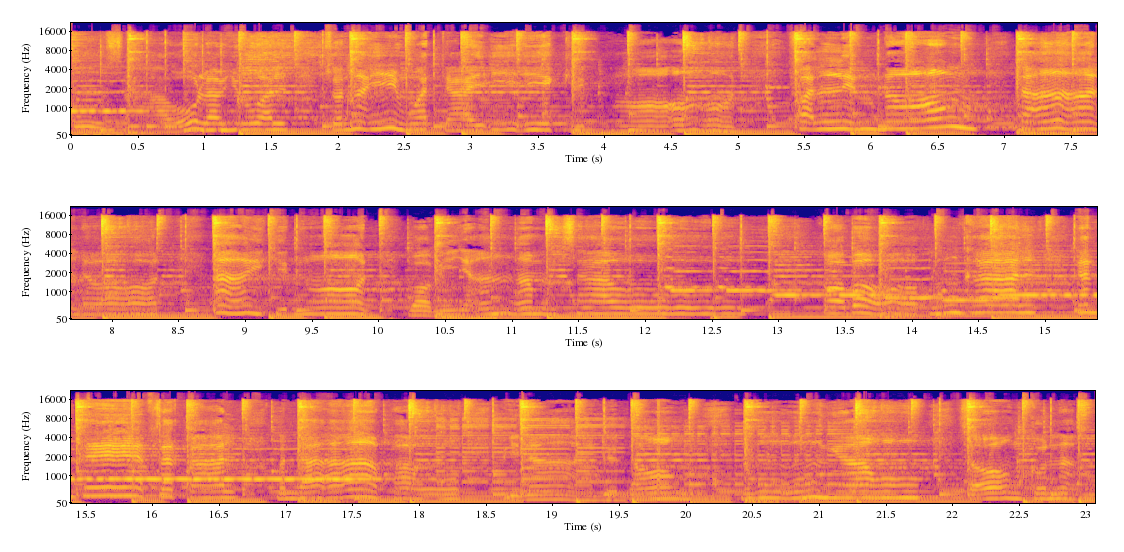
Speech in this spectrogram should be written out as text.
ผู้สาวเรายวนจนให้หัวใจคิดฮอดฝันเลินน้องตาหลอดอายคิดฮอดบ่มียามเศร้าก็บอกลุงคานกันเทพสกาลบรรดาเผ่าพี่นาเถิดน้องนุ่งเงาสองคนเอา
